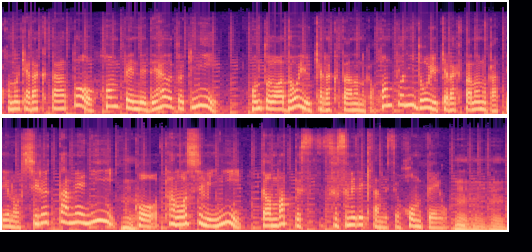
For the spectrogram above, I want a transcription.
このキャラクターと本編で出会う時に本当はどういうキャラクターなのか本当にどういうキャラクターなのかっていうのを知るために、うん。こう楽しみに頑張って進めてきたんですよ本編を。うんうん。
